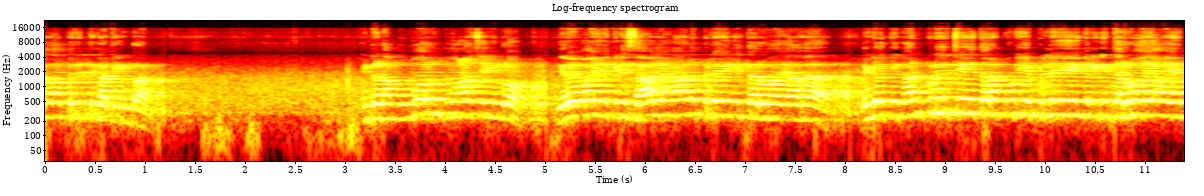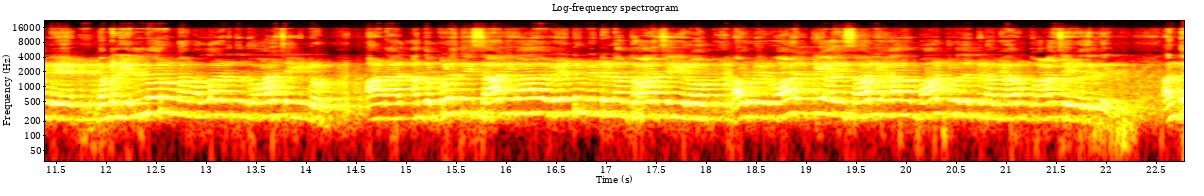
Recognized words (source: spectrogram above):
அல்லாஹ் பிரித்து காட்டுகின்றான். இன்று நாம் ஒவ்வொரும் துவா செய்கின்றோம். இறைவா எனக்கு நீ சாலியான பிள்ளையை நீ தருவாயாக. எங்களுக்கு கண் குளிர்ச்சியை தரக்கூடிய பிள்ளையை எங்களுக்கு தருவாயா என்று நம்ம எல்லோரும் நாம் அல்லா எடுத்து துவா செய்கின்றோம். ஆனால் அந்த குழந்தை சாலியாக வேண்டும் என்று நாம் துவா செய்கிறோம். அவருடைய வாழ்க்கை அதை சாலியாக மாற்றுவதற்கு நாம் யாரும் துவா செய்வதில்லை. அந்த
